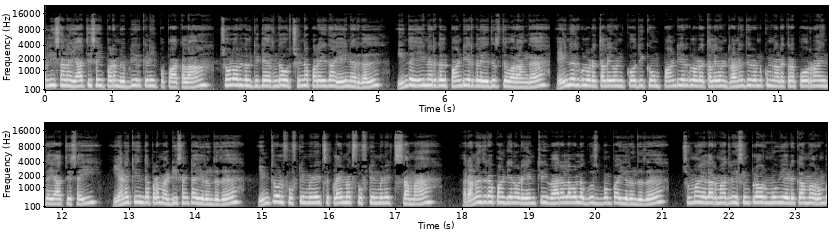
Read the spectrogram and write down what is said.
ரிலீஸ் ஆன யாத்திசை படம் எப்படி இருக்குன்னு இப்போ பார்க்கலாம். சோழர்கள் கிட்ட இருந்த ஒரு சின்ன படை தான் எய்னர்கள் இந்த எய்னர்கள் பாண்டியர்களை எதிர்த்து வராங்க. எய்னர்களோட தலைவன் கோதிக்கும் பாண்டியர்களோட தலைவன் ரணதிரனுக்கும் நடக்கிற போர் தான் இந்த யாத்திசை. எனக்கு இந்த படம் டீசெண்டாக இருந்தது. Interval fifteen minutes climax fifteen minutes செம. ரணதிர பாண்டியனோட என்ட்ரி வேற லெவலில் கூஸ் பம்பாக இருந்தது. சும்மா எல்லார் மாதிரி சிம்பிளாக ஒரு மூவி எடுக்காம ரொம்ப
